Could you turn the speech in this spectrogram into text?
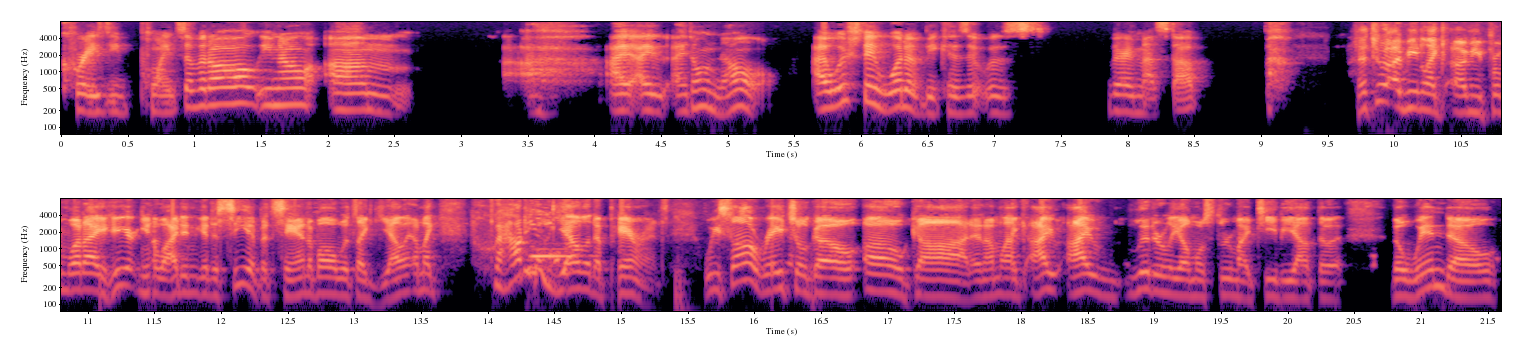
crazy points of it all, you know? Um, uh, I, I, I don't know. I wish they would have because it was very messed up. That's what I mean. Like, I mean, from what I hear, you know, I didn't get to see it, but Sandoval was like yelling. I'm like, how do you yell at a parent? We saw Rachel go, "Oh God," and I'm like, I, I literally almost threw my TV out the the window.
